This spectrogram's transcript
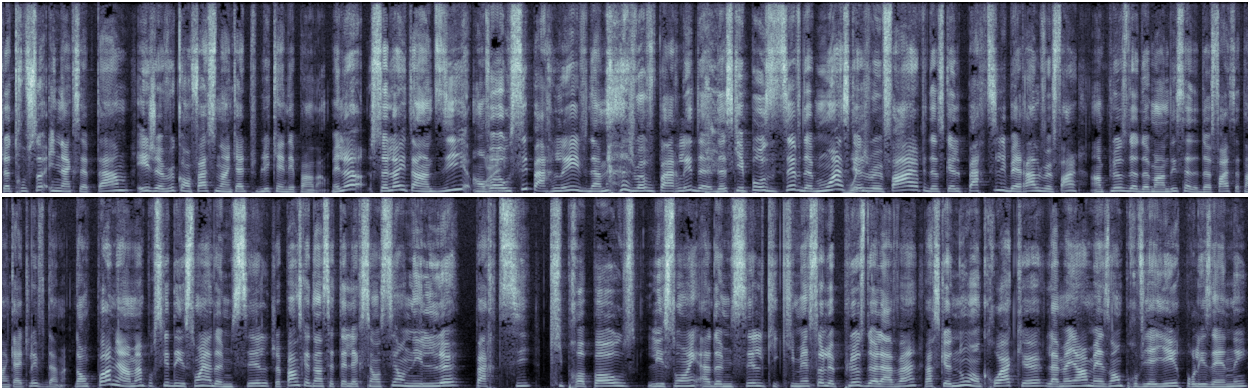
Je trouve ça inacceptable et je veux qu'on fasse une enquête publique indépendante. Mais là, cela étant dit, on Ouais. va aussi parler, évidemment, je vais vous parler de, de ce qui est positif de moi, ce Oui. que je veux faire, puis de ce que le Parti libéral veut faire, en plus de demander de faire cette enquête-là, évidemment. Donc, premièrement, pour ce qui est des soins à domicile, je pense que dans cette élection-ci, on est le parti qui propose les soins à domicile, qui, qui met ça le plus de l'avant, parce que nous, on croit que la meilleure maison pour vieillir pour les aînés,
